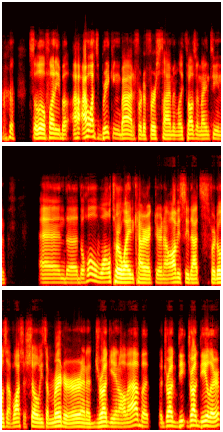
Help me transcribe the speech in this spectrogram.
it's a little funny, but I, I watched Breaking Bad for the first time in like 2019, and uh, the whole Walter White character. Now, obviously, that's for those that watched the show. He's a murderer and a druggie and all that, but a drug de- drug dealer.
